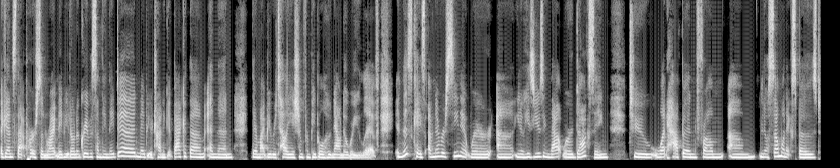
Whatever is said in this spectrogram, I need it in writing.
against that person, right? Maybe you don't agree with something they did. Maybe you're trying to get back at them. And then there might be retaliation from people who now know where you live. In this case, I've never seen it where, uh, you know, he's using that word doxing to what happened from, um, you know, someone exposed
